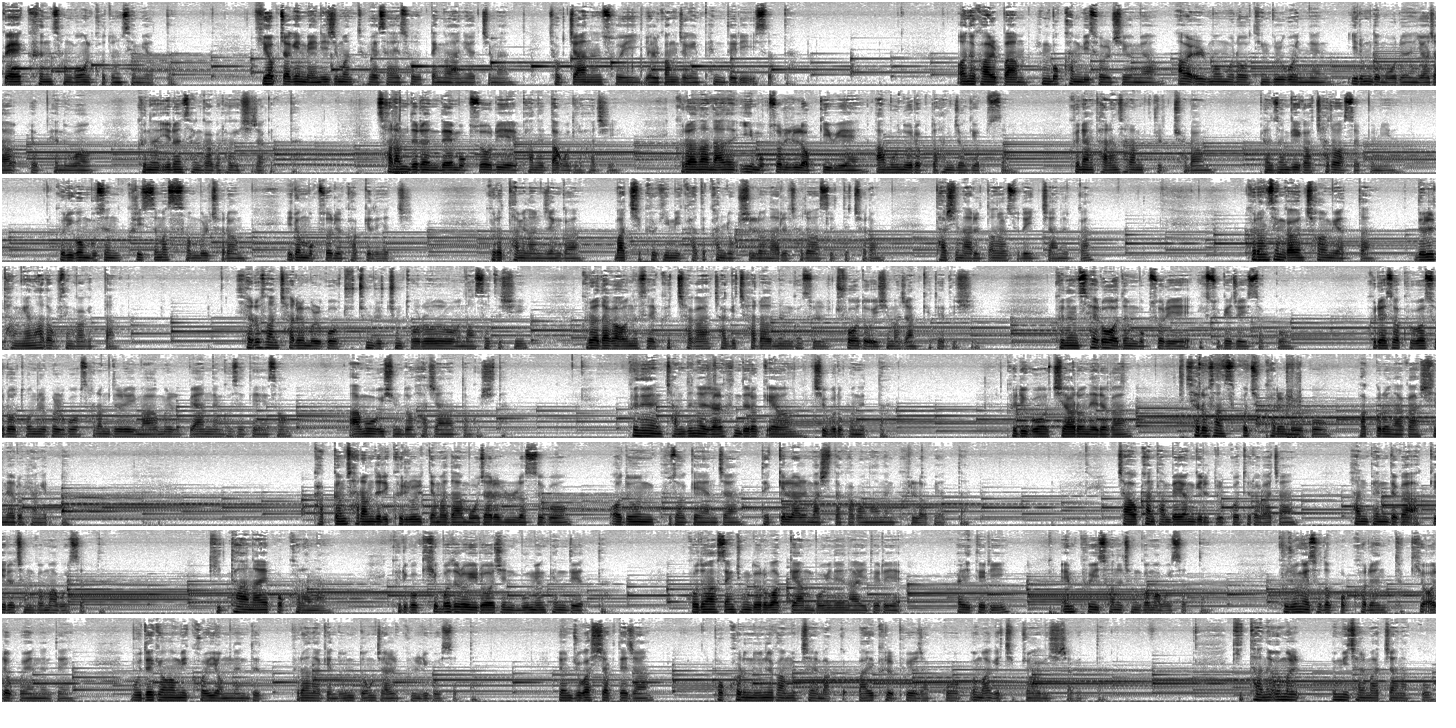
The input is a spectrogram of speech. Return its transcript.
꽤 큰 성공을 거둔 셈이었다. 기업적인 매니지먼트 회사에 소속된 건 아니었지만 적지 않은 수의 열광적인 팬들이 있었다. 어느 가을밤 행복한 미소를 지으며 알몸으로 뒹굴고 있는 이름도 모르는 여자 옆에 누워 그는 이런 생각을 하기 시작했다. 사람들은 내 목소리에 반했다고들 하지. 그러나 나는 이 목소리를 얻기 위해 아무 노력도 한 적이 없어. 그냥 다른 사람들처럼 변성기가 찾아왔을 뿐이야. 그리고 무슨 크리스마스 선물처럼 이런 목소리를 갖게도 했지. 그렇다면 언젠가 마치 그 김이 가득한 욕실로 나를 찾아왔을 때처럼 다시 나를 떠날 수도 있지 않을까? 그런 생각은 처음이었다. 늘 당연하다고 생각했다. 새로 산 차를 몰고 주춤주춤 도로로 나서듯이 그러다가 어느새 그 차가 자기 차라는 것을 추워도 의심하지 않게 되듯이 그는 새로 얻은 목소리에 익숙해져 있었고 그래서 그것으로 돈을 벌고 사람들의 마음을 빼앗는 것에 대해서 아무 의심도 하지 않았던 것이다. 그는 잠든 여자를 흔들어 깨어 집으로 보냈다. 그리고 지하로 내려가 새로 산 스포츠카를 몰고 밖으로 나가 시내로 향했다. 가끔 사람들이 그리울 때마다 모자를 눌러쓰고 어두운 구석에 앉아 데킬라를 마시다 가곤 하는 클럽이었다. 자욱한 담배 연기를 뚫고 들어가자 한 밴드가 악기를 점검하고 있었다. 기타 하나에 보컬 하나, 그리고 키보드로 이루어진 무명 밴드였다. 고등학생 정도로밖에 안 보이는 아이들의 아이들이 앰프의 선을 점검하고 있었다. 그 중에서도 보컬은 특히 어려 보였는데 무대 경험이 거의 없는 듯 불안하게 눈동자를 굴리고 있었다. 연주가 시작되자 보컬은 눈을 감은 채 마이크를 부여잡고 음악에 집중하기 시작했다. 기타는 음을, 음이 잘 맞지 않았고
